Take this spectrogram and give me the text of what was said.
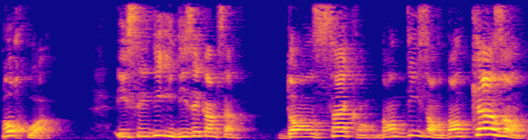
Pourquoi Il s'est dit, il disait comme ça, dans 5 ans, dans 10 ans, dans 15 ans,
